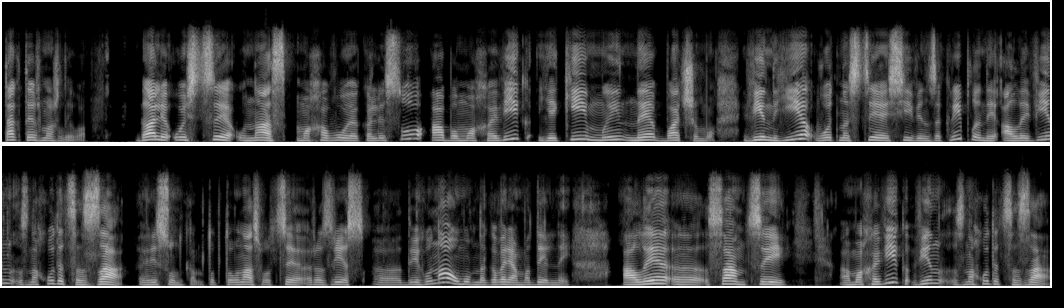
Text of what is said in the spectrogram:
Так теж можливо. Далі, ось це у нас махове колесо або маховік, який ми не бачимо. Він є, от на цій осі він закріплений, але він знаходиться за рисунком. Тобто у нас це розріз е, двигуна, умовно говоря, модельний, але е, сам цей маховік він знаходиться за.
